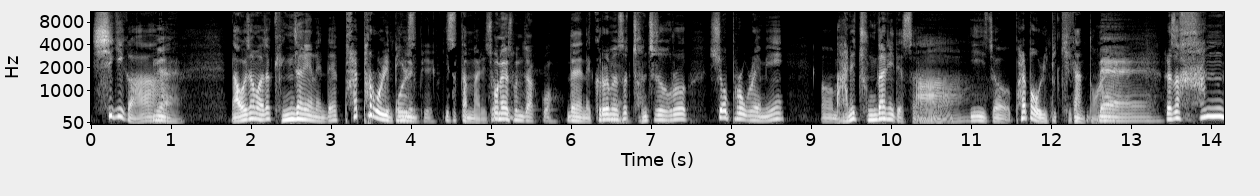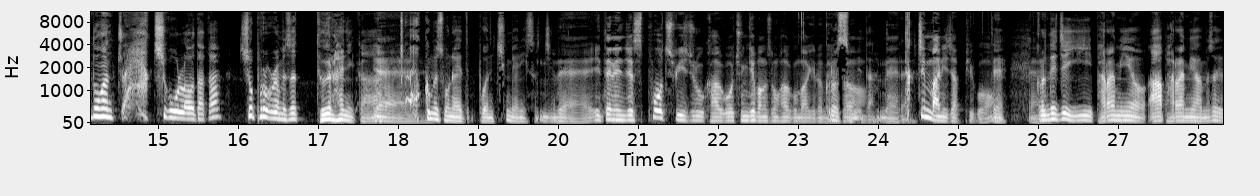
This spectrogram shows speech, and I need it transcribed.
시기가 네. 나오자마자 굉장했는데 88 올림픽, 올림픽. 있었단 말이죠. 손에 손 잡고. 네 네. 그러면서 네. 전체적으로 쇼 프로그램이 어, 많이 중단이 됐어요. 아. 이저 88 올림픽 기간 동안. 네. 그래서 한동안 쫙 치고 올라오다가 쇼 프로그램에서 덜 하니까 네. 조금은 손해 본 측면이 있었죠. 네. 이때는 이제 스포츠 위주로 가고 중계 방송하고 막 이러면서 그렇습니다. 네. 네. 특집 많이 잡히고. 네. 네. 그런데 이제 이 바람이요. 아 바람이요 하면서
